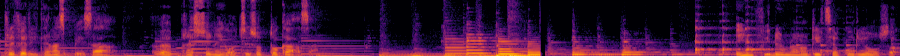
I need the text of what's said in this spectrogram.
preferite la spesa eh, presso i negozi sotto casa. Infine una notizia curiosa.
